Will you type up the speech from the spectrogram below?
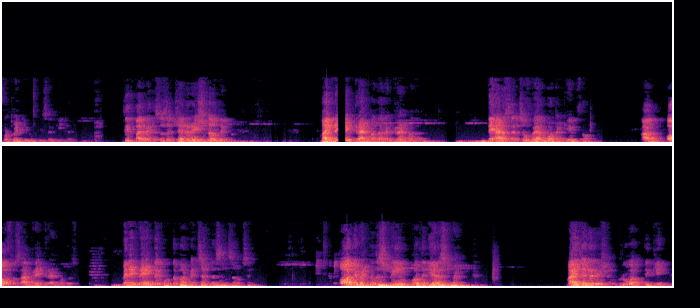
for 20 rupees a liter. See, by the way, this is a generational thing. My great grandmother and grandmother, they had a sense of where water came from. Our, all of us, our great grandmothers, when it rained, they put the buckets and vessels outside. Or they went to the stream or the nearest well. My generation grew up thinking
